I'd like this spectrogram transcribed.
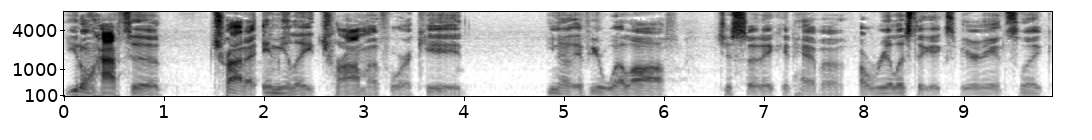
you don't have to try to emulate trauma for a kid. You know, if you're well off, just so they can have a, a realistic experience. Like,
